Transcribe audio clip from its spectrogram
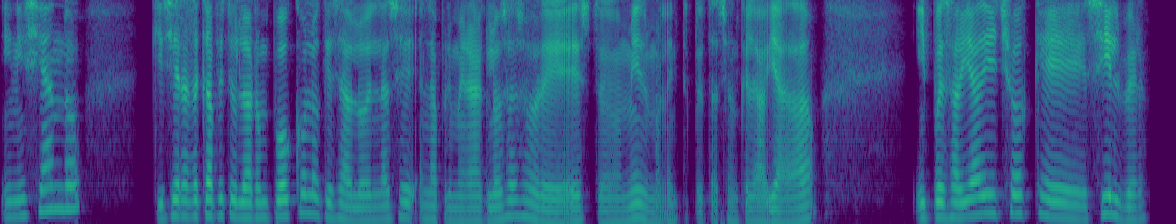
iniciando Quisiera recapitular un poco lo que se habló en la, primera glosa sobre esto mismo, la interpretación que le había dado. Y pues había dicho que Silver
